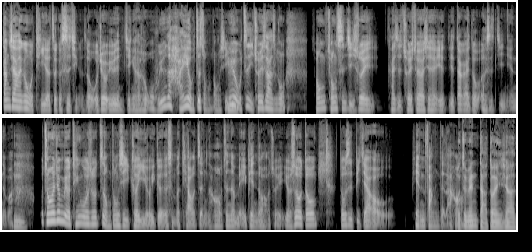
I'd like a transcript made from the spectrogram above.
当下他跟我提了这个事情的时候，我就有点惊讶，他说：“哦，原来还有这种东西。”因为我自己吹萨克斯风，从从十几岁开始吹，吹到现在也也大概都二十几年了嘛。嗯。我从来就没有听过说这种东西可以有一个什么调整，然后真的每一片都好吹，有时候都都是比较偏方的啦。我这边打断一下，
